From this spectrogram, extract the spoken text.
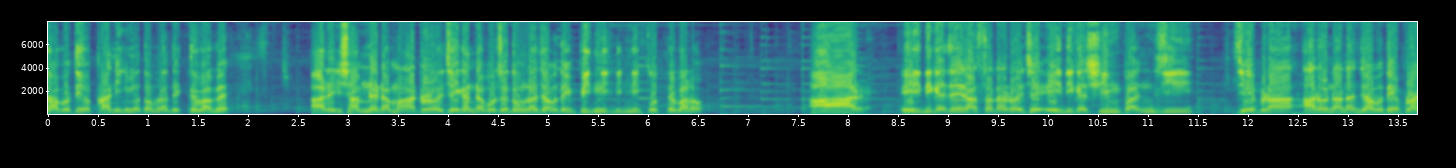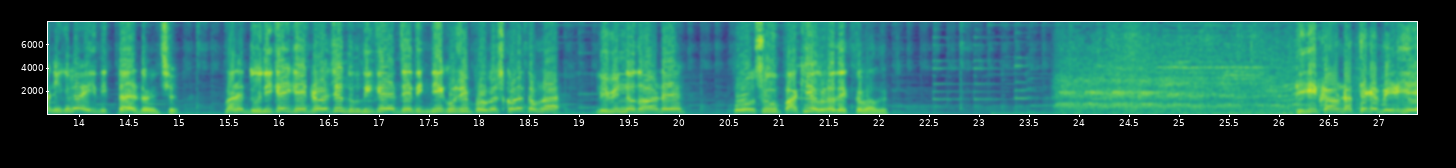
যাবতীয় প্রাণীগুলো তোমরা দেখতে পাবে। আর এই সামনে একটা মাঠ রয়েছে, এখানটা বসে তোমরা যাবতীয় পিকনিক পিকনিক করতে পারো। আর এই দিকে যে রাস্তাটা রয়েছে এই দিকে শিম্পাঞ্জি, জেব্রা, আরও নানান যাবতীয় প্রাণীগুলো এই দিকটায় রয়েছে। মানে দুদিকেই গেট রয়েছে, দুদিকে যে দিক দিয়ে খুশি প্রবেশ করে তোমরা বিভিন্ন ধরনের পশু, পাখি ওগুলো দেখতে পাবে। টিকিট কাউন্টার থেকে বেরিয়ে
